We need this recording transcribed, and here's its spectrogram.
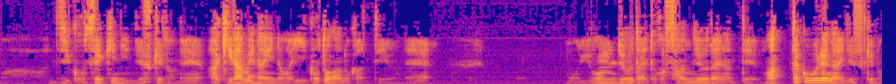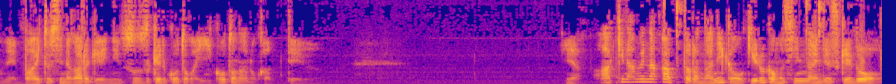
まあ、自己責任ですけどね、諦めないのがいいことなのかっていうね。もう40代とか30代なんて全く売れないですけどね、バイトしながら芸人続けることがいいことなのかっていう。いや、諦めなかったら何か起きるかもしんないんですけど、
